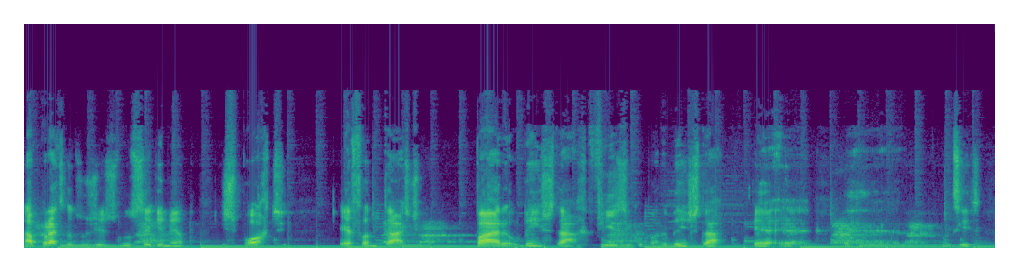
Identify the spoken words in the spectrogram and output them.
A prática do jiu-jitsu no segmento esporte é fantástico para o bem-estar físico, para o bem-estar é, é, é, como se diz?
